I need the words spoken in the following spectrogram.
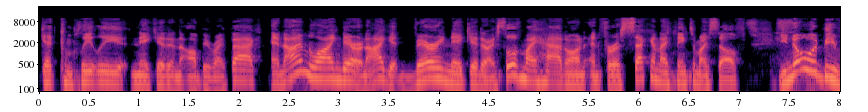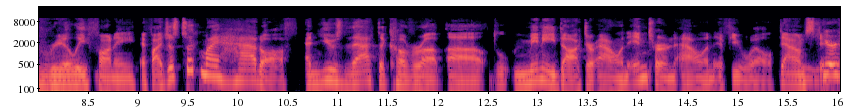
get completely naked and I'll be right back. And I'm lying there and I get very naked and I still have my hat on. And for a second, I think to myself, you know, it would be really funny if I just took my hat off and used that to cover up, uh, mini Dr. Alan, intern Alan, if you will, downstairs. You're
